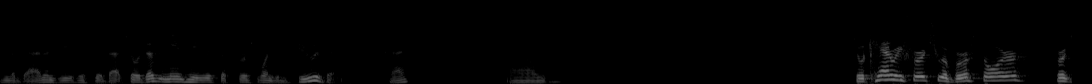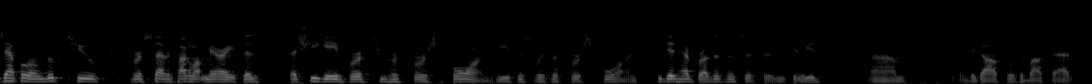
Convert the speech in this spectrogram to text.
from the dead, and Jesus did that. So it doesn't mean he was the first one to do this, okay? Um, so it can refer to a birth order. For example, in Luke 2, verse 7, talking about Mary, it says that she gave birth to her firstborn. Jesus was the firstborn. He did have brothers and sisters. You can read um, the Gospels about that.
